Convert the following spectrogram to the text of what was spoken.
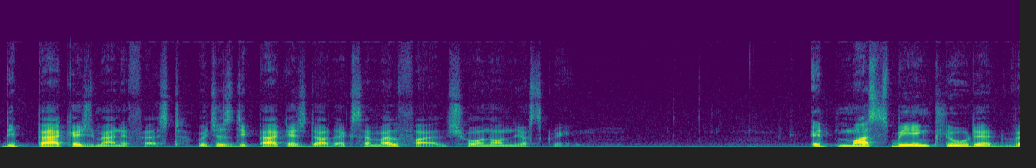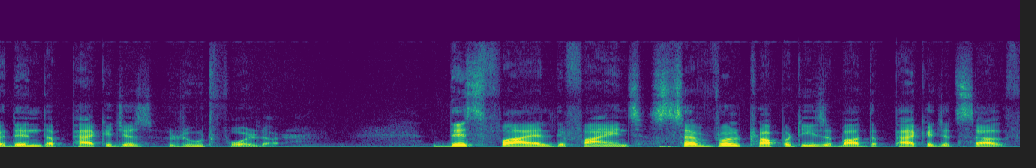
the package manifest, which is the package.xml file shown on your screen. It must be included within the package's root folder. This file defines several properties about the package itself,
